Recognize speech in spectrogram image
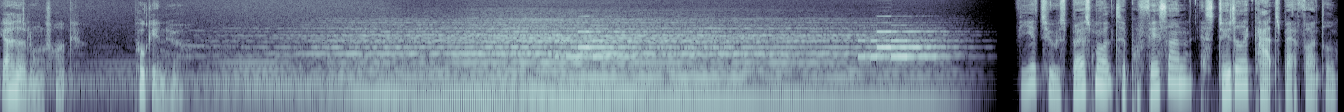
Jeg hedder Lone Frank. På genhør. 24 spørgsmål til professoren er støttet af Carlsbergfondet.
